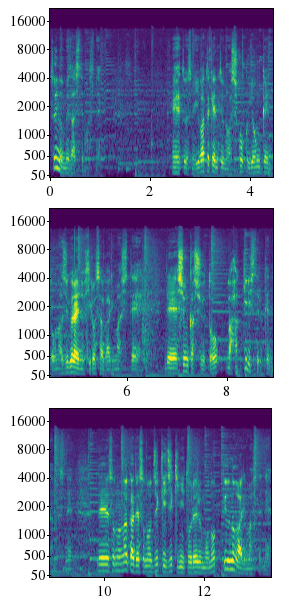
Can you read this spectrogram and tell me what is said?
そういうのを目指してますね。えーとですね、岩手県というのは四国4県と同じぐらいの広さがありましてで春夏秋冬がはっきりしてる県なんですね。でその中でその時期時期に取れるものっていうのがありましてね。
